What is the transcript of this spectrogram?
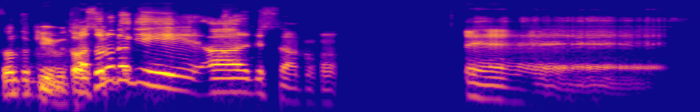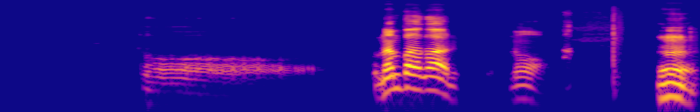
その時歌あその時、あれです、あの、えー、と、ナンバーガールの、うん。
